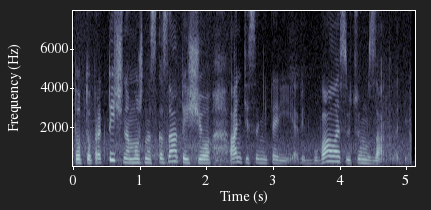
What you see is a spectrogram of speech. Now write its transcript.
Тобто, практично можна сказати, що антисанітарія відбувалась у цьому закладі прикладі.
